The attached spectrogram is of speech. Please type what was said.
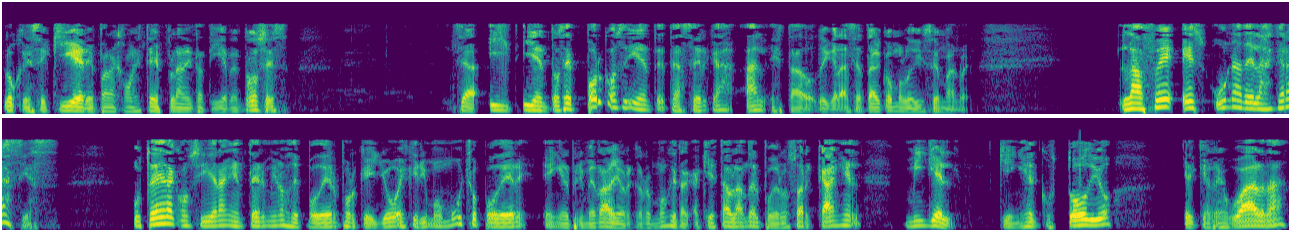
lo que se quiere para con este planeta Tierra. Entonces, o sea, y, y entonces por consiguiente te acercas al estado de gracia, tal como lo dice Manuel. La fe es una de las gracias. Ustedes la consideran en términos de poder porque yo escribo mucho poder en el primer rayo. Recordemos que aquí está hablando del poderoso arcángel Miguel, quien es el custodio, el que resguarda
